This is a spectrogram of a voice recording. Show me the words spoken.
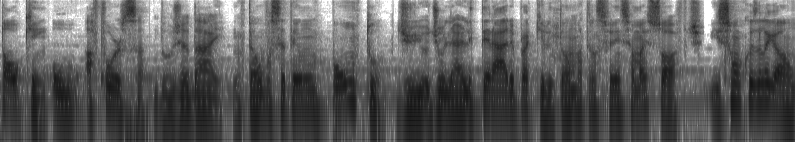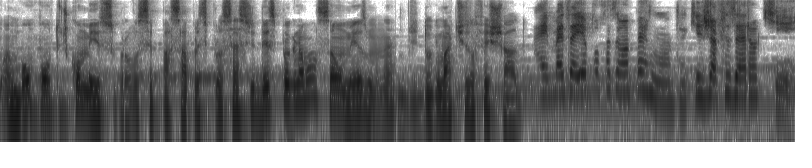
Tolkien, ou a força do Jedi. Então você tem um ponto de, de olhar literário para aquilo, então é uma transferência mais soft. Isso é uma coisa legal, é um bom ponto de começo para você passar por esse processo de desprogramação mesmo, né? De dogmatismo fechado. Aí, mas aí eu vou fazer uma pergunta que já fizeram aqui.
